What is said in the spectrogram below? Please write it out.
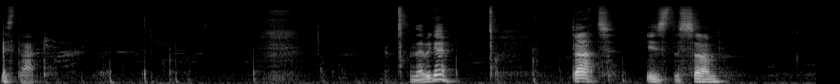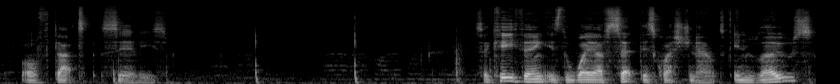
is that. And there we go. That is the sum of that series. So key thing is the way I've set this question out. In rows,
